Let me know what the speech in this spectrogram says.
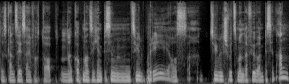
das Ganze ist einfach top. Und dann guckt man sich ein bisschen Zwiebelpüree aus Zwiebel schwitzt man dafür ein bisschen an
